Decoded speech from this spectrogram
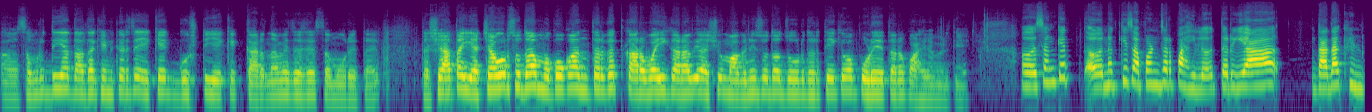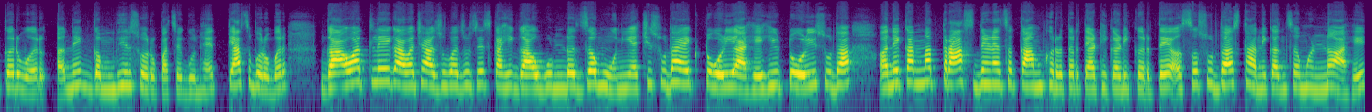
अ, समृद्धी या दादा खिंडकरचे एक एक गोष्टी एक एक कारनामे जसे समोर येत आहेत तसे आता याच्यावर सुद्धा मकोका अंतर्गत कारवाई करावी अशी मागणी सुद्धा जोर धरते किंवा पुढे येताना पाहायला मिळते अ, संकेत अ, नक्कीच आपण जर पाहिलं तर या दादा खिंडकरवर अनेक गंभीर स्वरूपाचे गुन्हे आहेत. त्याचबरोबर गावातले गावाच्या आजूबाजूचेच काही गावगुंड जमून याची सुद्धा एक टोळी आहे. ही टोळी सुद्धा अनेकांना त्रास देण्याचं काम खरं तर त्या ठिकाणी करते असं सुद्धा स्थानिकांचं म्हणणं आहे.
